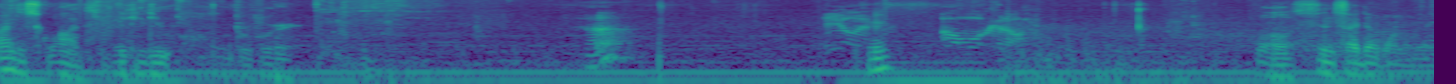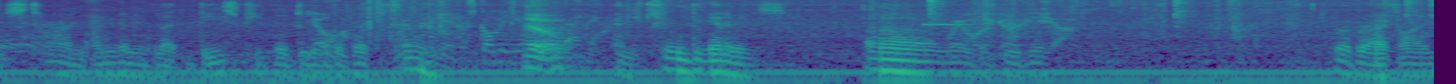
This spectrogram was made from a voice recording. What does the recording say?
Find a squad so they can do all the work. Huh? Healing. I'll walk it off. Well, since I don't want to waste time, I'm gonna let these people do all the work for me Replicators coming in Who? for a landing. and kill the enemies. Uh, We where only are the got people? here. whoever I find.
